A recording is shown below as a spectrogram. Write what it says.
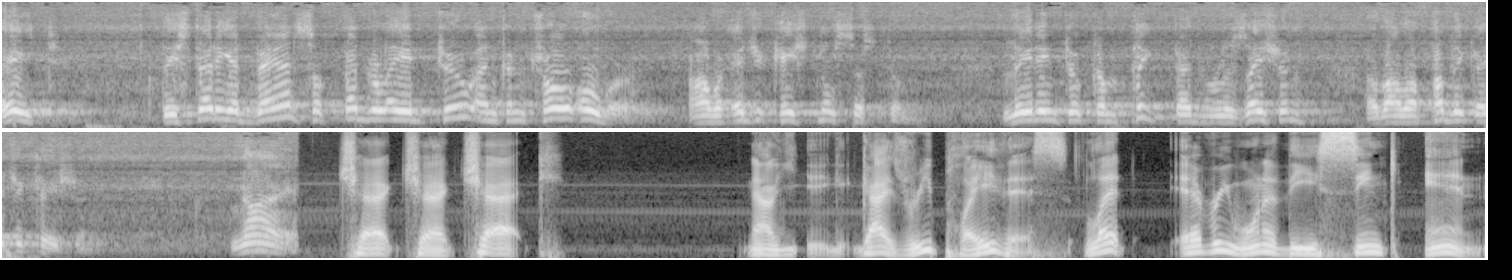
Eight, the steady advance of federal aid to and control over our educational system, leading to complete federalization of our public education. Nine, check, check, check. Now, guys, replay this. Let every one of these sink in.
